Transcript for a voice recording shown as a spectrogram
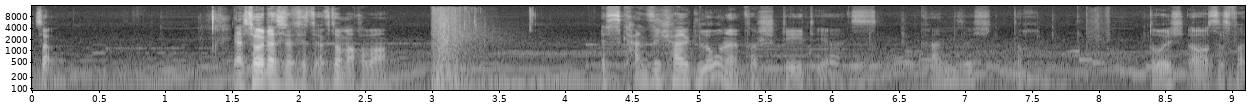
So. Ja, sorry, dass ich das jetzt öfter mache, aber es kann sich halt lohnen, versteht ihr? Es kann sich doch durchaus... Das war...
